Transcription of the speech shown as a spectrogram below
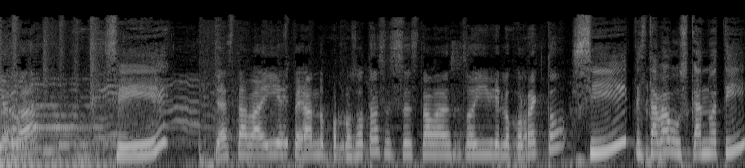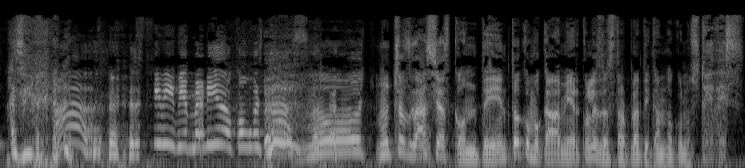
¿Verdad? ¿Sí? Ya estaba ahí esperando por nosotras. ¿Eso Estaba, ¿Estoy en lo correcto? ¿Sí? ¿Te estaba buscando a ti? Ah, Stevie, bienvenido. ¿Cómo estás? Mu- muchas gracias, contento como cada miércoles de estar platicando con ustedes.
